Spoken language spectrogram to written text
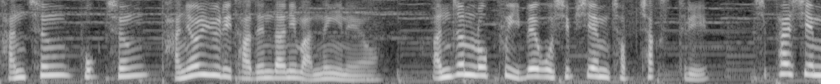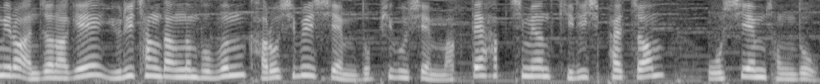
단층, 복층, 단열 유리 다 된다니 만능이네요. 안전 로프 250cm 접착 스트립, 18cm로 안전하게 유리창 닦는 부분 가로 11cm, 높이 9cm, 막대 합치면 길이 18.5cm 정도.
